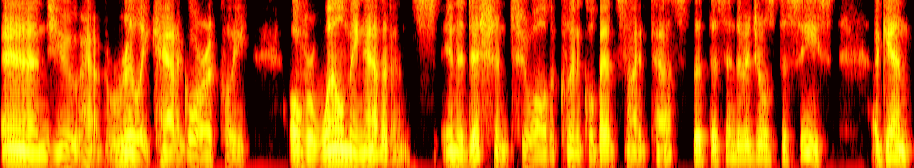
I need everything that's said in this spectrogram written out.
And you have really categorically overwhelming evidence, in addition to all the clinical bedside tests, that this individual is deceased. Again,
